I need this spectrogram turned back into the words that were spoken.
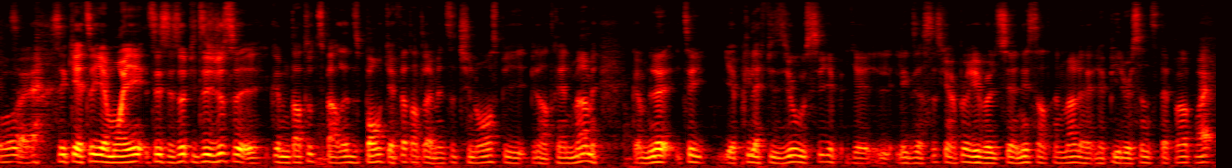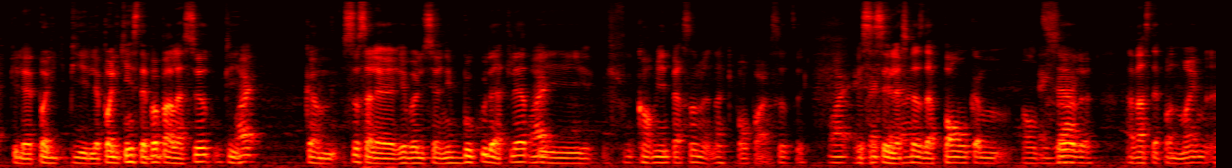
Euh, c'est que, tu sais, il y a moyen, tu sais, c'est ça. Puis, tu sais, juste, euh, comme tantôt, tu parlais du pont qu'il a fait entre la médecine chinoise puis, puis l'entraînement, mais comme là, tu sais, il a pris la physio aussi, l'exercice qui a un peu révolutionné cet entraînement, le, Peterson Step Up, puis puis le, poly, puis le polyquin c'était pas par la suite. Puis Ouais. Comme ça, ça a révolutionné beaucoup d'athlètes. Ouais. Puis combien de personnes maintenant qui font faire ça, tu sais? Ouais, Mais si c'est l'espèce de pont comme entre ça, Exact. là. Avant, c'était pas de même, là.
